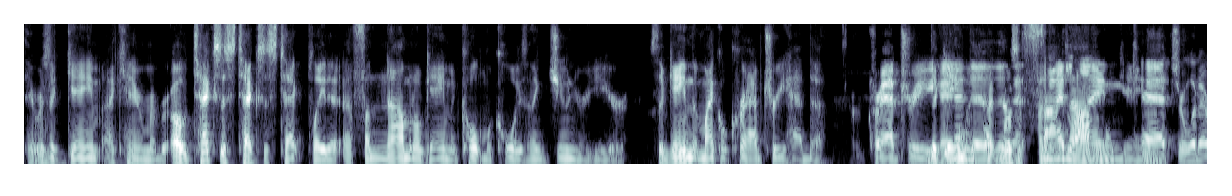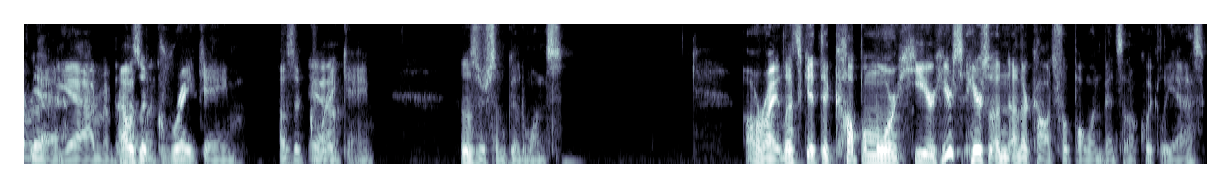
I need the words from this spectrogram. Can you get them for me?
there was a game I can't remember. Oh, Texas Texas Tech played a, a phenomenal game in Colt McCoy's I think junior year. It's the game that Michael Crabtree had the Crabtree the uh, game the, the, that was a sideline catch or whatever. Yeah, yeah I remember. That, that was one. a great game. That was a great yeah. game. Those are some good ones. All right, let's get to a couple more here. Here's here's another college football one, Vincent. I'll quickly ask.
